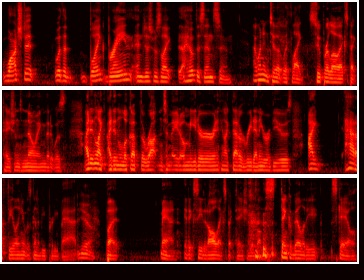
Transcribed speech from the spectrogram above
watched it with a blank brain and just was like, I hope this ends soon. I went into it with like super low expectations, knowing that it was. I didn't like. I didn't look up the Rotten Tomato meter or anything like that, or read any reviews. I had a feeling it was going to be pretty bad. Yeah. But man, it exceeded all expectations on the stinkability scale.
